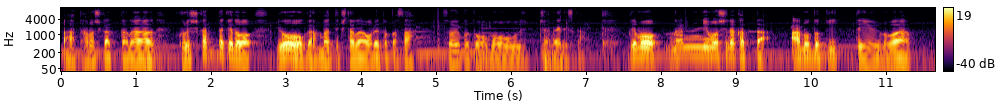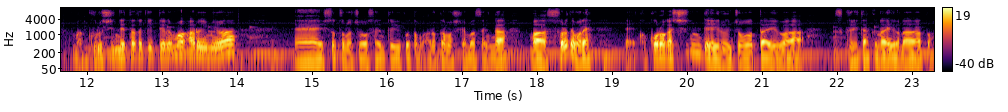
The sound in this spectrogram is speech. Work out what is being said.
あ楽しかったな苦しかったけどよう頑張ってきたな俺とかさそういうことを思うじゃないですか。でも何にもしなかったあの時っていうのはまあ、苦しんでた時っていうのもある意味は、えー、一つの挑戦ということもあるかもしれませんがまあそれでもね、えー、心が死んでいる状態は作りたくないよなと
